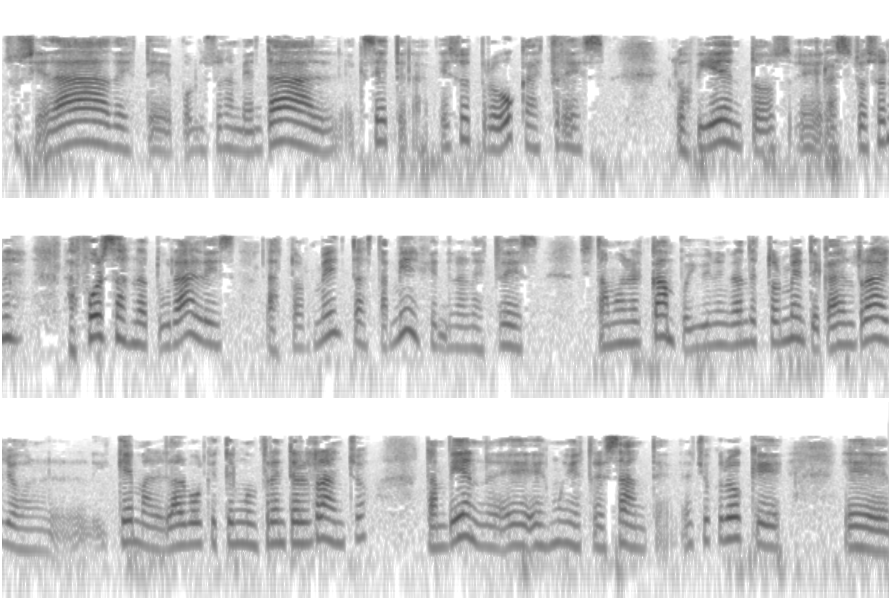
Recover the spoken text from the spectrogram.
suciedad, este, polución ambiental, etcétera. Eso provoca estrés los vientos, eh, las situaciones, las fuerzas naturales, las tormentas también generan estrés. Si estamos en el campo y vienen grandes tormentas, caen rayos y queman el árbol que tengo enfrente del rancho, también eh, es muy estresante. Yo creo que eh,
